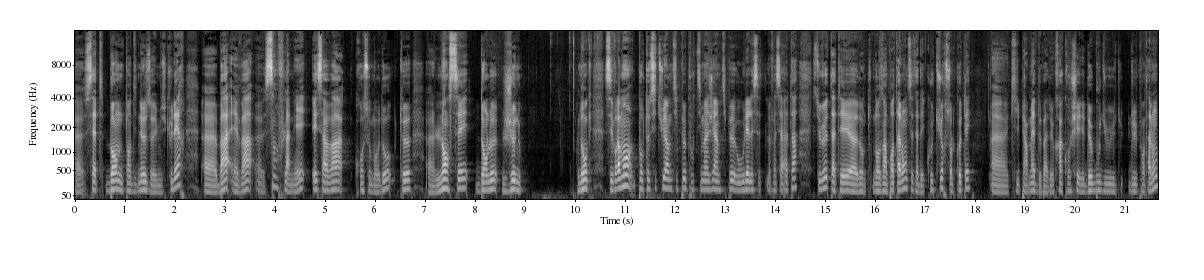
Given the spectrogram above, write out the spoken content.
euh, cette bande tendineuse et musculaire, bah elle va s'inflammer et ça va grosso modo te lancer dans le genou. Donc c'est vraiment pour te situer un petit peu, pour t'imaginer un petit peu où est le, le fascia lata. Si tu veux, as dans, dans, un pantalon, tu as des coutures sur le côté. Euh, qui permettent de, bah, de raccrocher les deux bouts du, pantalon.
